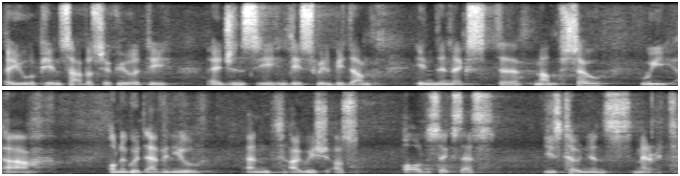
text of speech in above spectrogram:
a European cyber security agency. This will be done in the next uh, month. So we are on a good avenue and I wish us all the success the Estonians merit.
